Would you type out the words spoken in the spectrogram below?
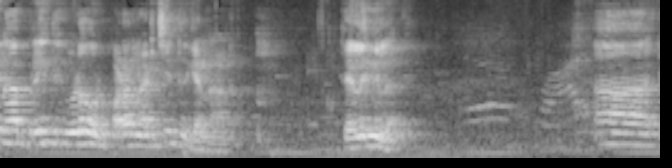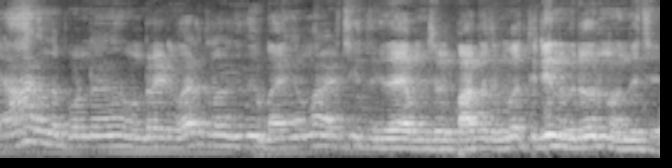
நான் பிரீத்தி கூட ஒரு படம் நடிச்சிட்டு இருக்கேன் நான். தெலுங்கில். யார் அந்த பொண்ணு? ஒன்றரை அடி இது பயங்கரமாக நடிச்சிட்டு இருக்குது அப்படின்னு சொல்லி பார்த்துட்டு இருக்கும்போது திடீர்னு விறுவிறுன்னு வந்துச்சு.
